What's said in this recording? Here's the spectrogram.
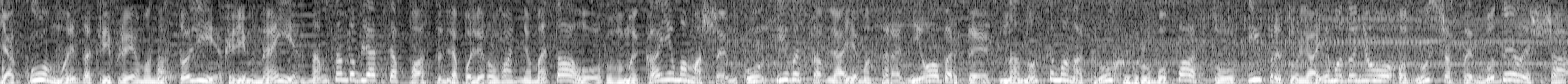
яку ми закріплюємо на столі. Крім неї, нам знадобляться пасти для полірування металу. Вмикаємо машинку і виставляємо середні оберти. Наносимо на круг грубу пасту і притуляємо до нього одну з частин вудилища,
